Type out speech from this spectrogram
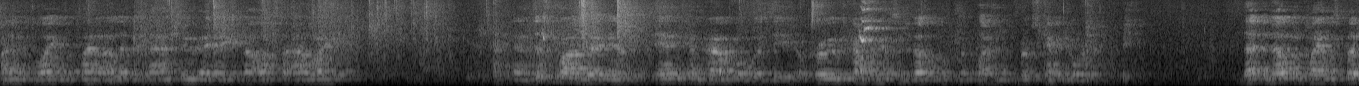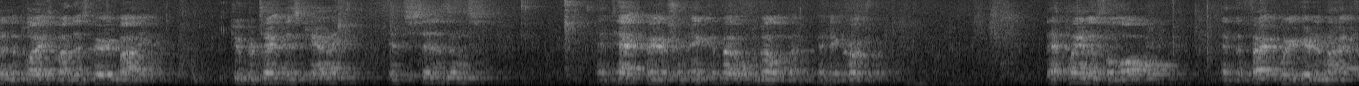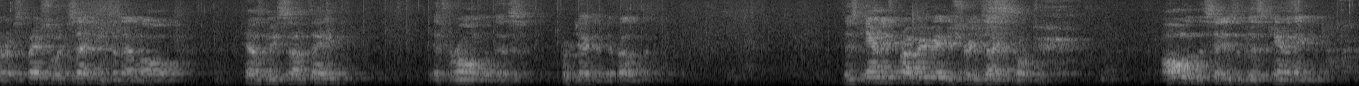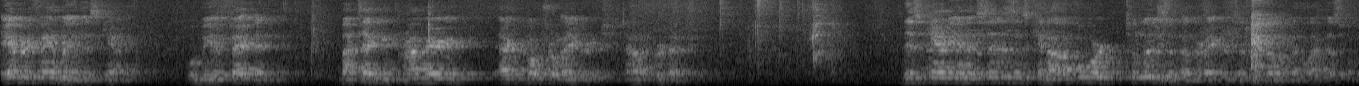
My name is Blake McLeod, I live at nine two eight eight Valdosta Highway. And this project is incompatible with the approved comprehensive development plan of Brooks County, Georgia. That development plan was put into place by this very body to protect this county, its citizens, and taxpayers from incompatible development and encroachment. That plan is the law, and the fact we're here tonight for a special exception to that law tells me something is wrong with this projected development. This county's primary industry is agriculture. All of the cities of this county, every family in this county will be affected by taking primary agricultural acreage out of production. This county and its citizens cannot afford to lose another acres of development like this one.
